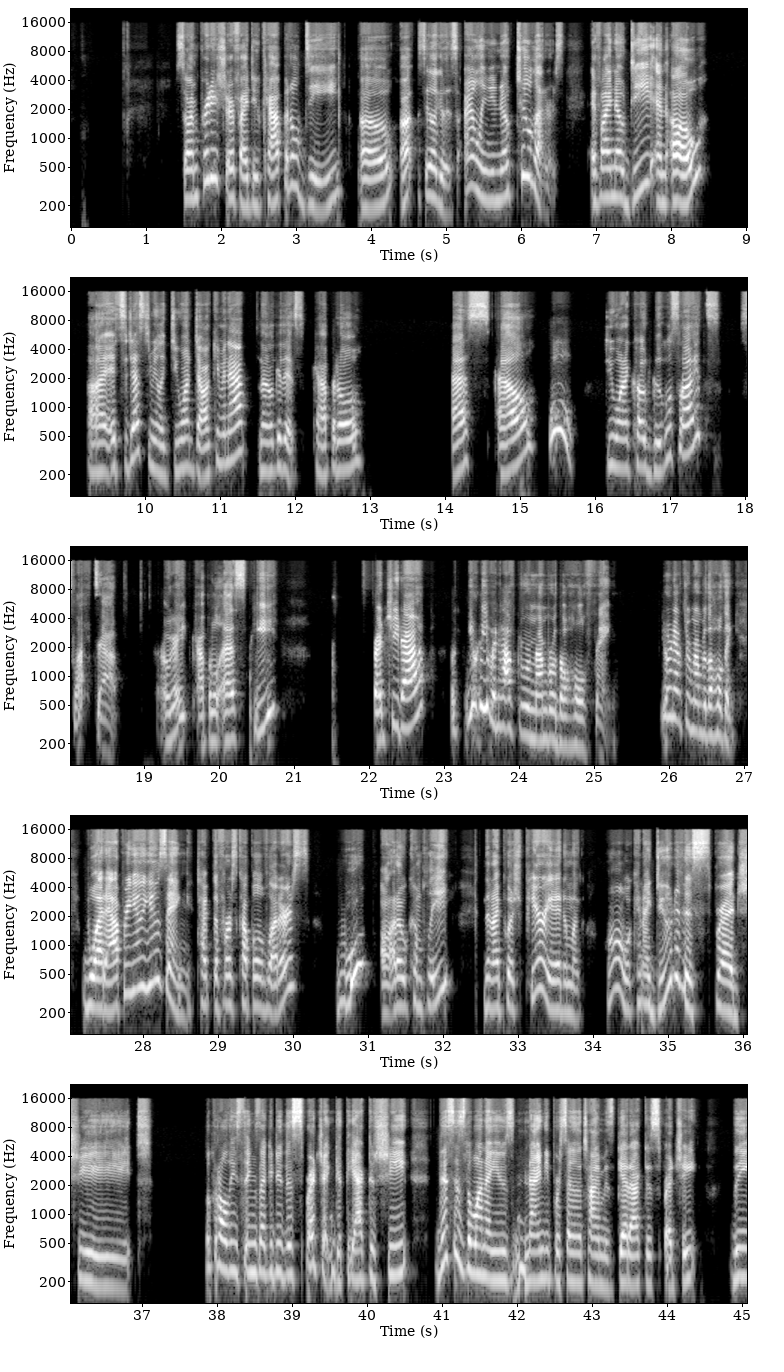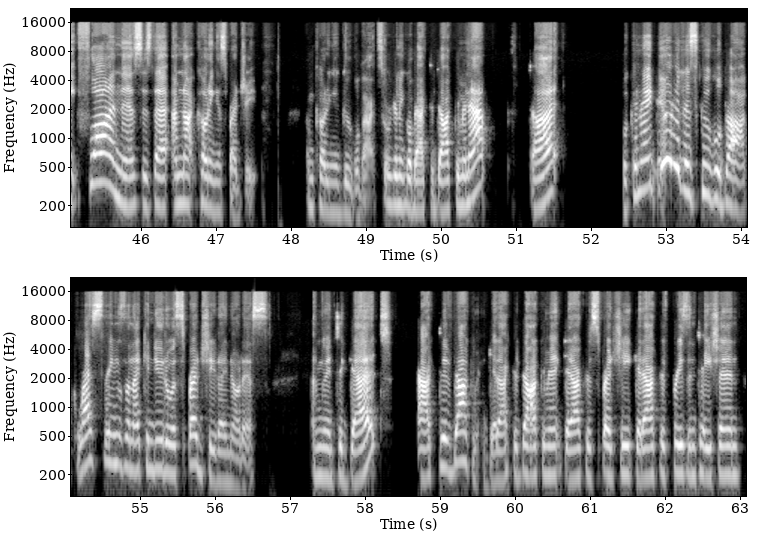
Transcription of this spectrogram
So I'm pretty sure if I do capital D, O, oh, see, look at this. I only need to know two letters. If I know D and O, uh, it suggests to me like, do you want document app? Now look at this, capital S L. Ooh, do you want to code Google Slides? Slides app. All right, capital S P. Spreadsheet app. But you don't even have to remember the whole thing. You don't have to remember the whole thing. What app are you using? Type the first couple of letters. Whoop, autocomplete. Then I push period. I'm like, oh, what can I do to this spreadsheet? Look at all these things I could do this spreadsheet and get the active sheet. This is the one I use 90% of the time is get active spreadsheet. The flaw in this is that I'm not coding a spreadsheet. I'm coding a Google Doc. So we're going to go back to document app dot What can I do to this Google Doc? Less things than I can do to a spreadsheet, I notice. I'm going to get active document, get active document, get active spreadsheet, get active presentation.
